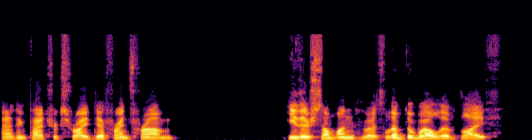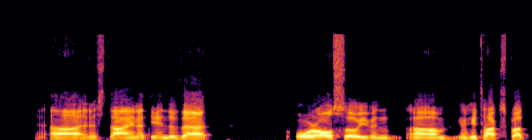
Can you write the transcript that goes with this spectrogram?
And I think Patrick's right, different from either someone who has lived a well lived life uh, and is dying at the end of that, or also even um, you know, he talks about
